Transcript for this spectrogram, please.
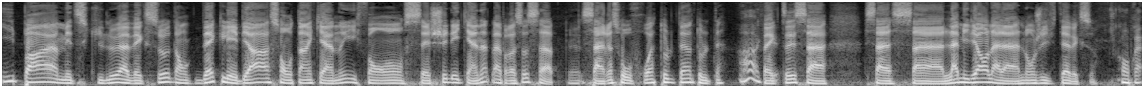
hyper méticuleux avec ça. Donc, dès que les bières sont encanées, ils font sécher les canettes. puis Après ça, ça, ça reste au froid tout le temps, tout le temps. Ah, ok. Fait que, tu sais, ça, ça, ça l'améliore la, la longévité avec ça. Je comprends.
